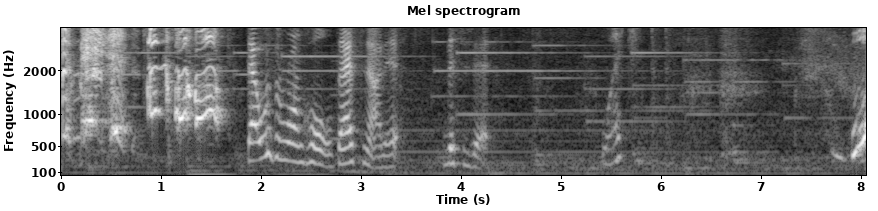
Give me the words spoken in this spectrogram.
I made it! That was the wrong hole. That's not it. This is it. what? What?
